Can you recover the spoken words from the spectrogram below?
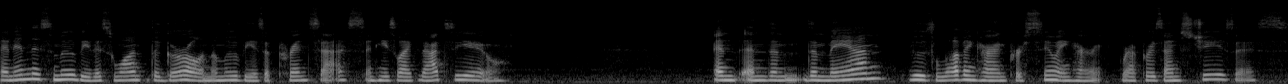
And in this movie, this one, the girl in the movie is a princess. And he's like, that's you and and the the man who's loving her and pursuing her represents Jesus.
